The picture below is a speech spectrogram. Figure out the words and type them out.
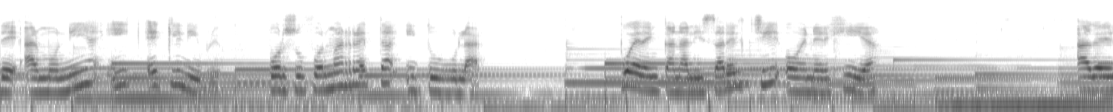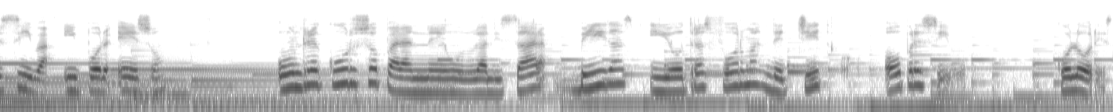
de armonía y equilibrio por su forma recta y tubular. Pueden canalizar el chi o energía agresiva y por eso un recurso para neutralizar vigas y otras formas de cheat opresivo. Colores.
